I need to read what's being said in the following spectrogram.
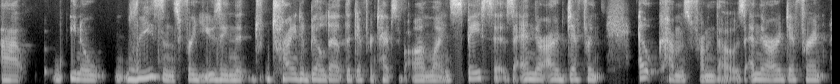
uh, you know reasons for using the trying to build out the different types of online spaces. And there are different outcomes from those. And there are different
